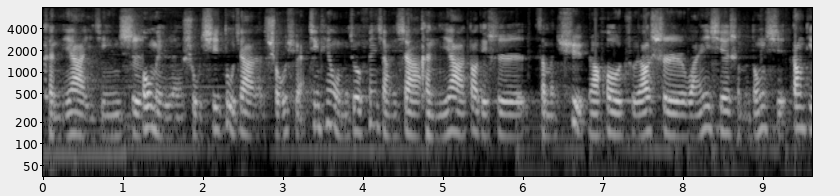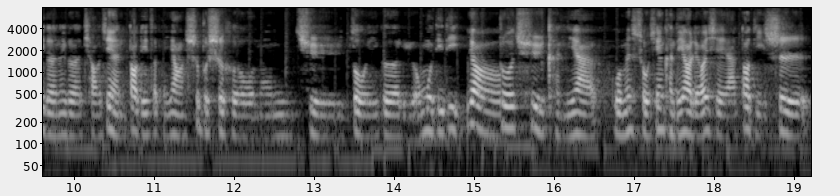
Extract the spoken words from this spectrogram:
肯尼亚已经是欧美人暑期度假的首选。今天我们就分享一下肯尼亚到底是怎么去，然后主要是玩一些什么东西，当地的那个条件到底怎么样，适不适合我们去作为一个旅游目的地。要说去肯尼亚，我们首先肯定要了解呀，到底是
